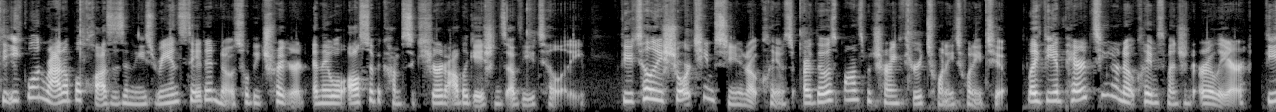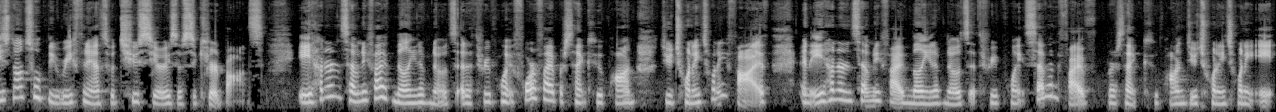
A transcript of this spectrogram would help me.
the equal and ratable clauses in these reinstated notes will be triggered and they will also become secured obligations of the utility. The utility short term senior note claims are those bonds maturing through 2022. Like the impaired senior note claims mentioned earlier, these notes will be refinanced with two series of secured bonds 875 million of notes at a 3.45% coupon due 2025 and 875 million of notes at 3.75% coupon due 2028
